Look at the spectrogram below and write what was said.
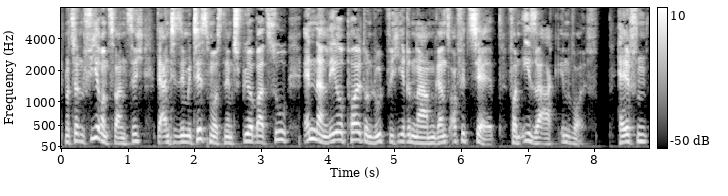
1924, der Antisemitismus nimmt spürbar zu, ändern Leopold und Ludwig ihren Namen ganz offiziell von Isaak in Wolf. Helfen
